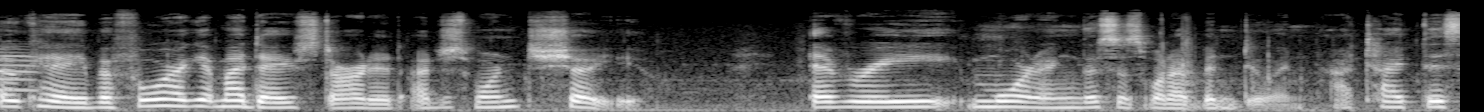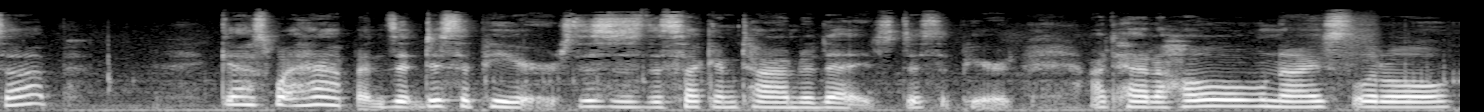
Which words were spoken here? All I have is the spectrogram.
Okay, before I get my day started, I just wanted to show you. Every morning, this is what I've been doing. I type this up. Guess what happens? It disappears. This is the second time today it's disappeared. I'd had a whole nice little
